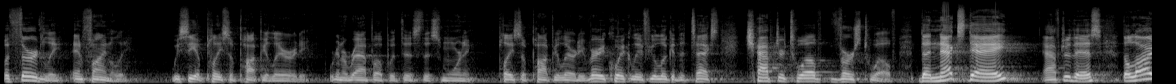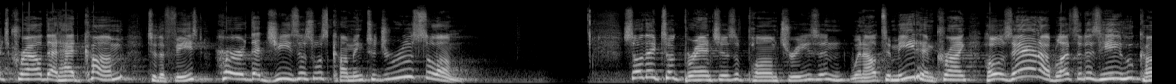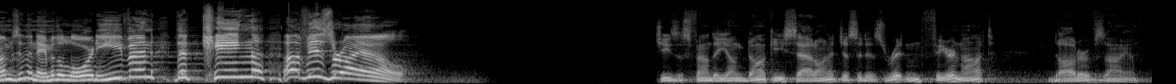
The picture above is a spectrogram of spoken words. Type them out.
But thirdly and finally, we see a place of popularity. We're going to wrap up with this this morning. Place of popularity. Very quickly, if you look at the text, chapter 12, verse 12. The next day, after this, the large crowd that had come to the feast heard that Jesus was coming to Jerusalem. So they took branches of palm trees and went out to meet him, crying, Hosanna, blessed is he who comes in the name of the Lord, even the King of Israel. Jesus found a young donkey, sat on it, just as it is written Fear not, daughter of Zion.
